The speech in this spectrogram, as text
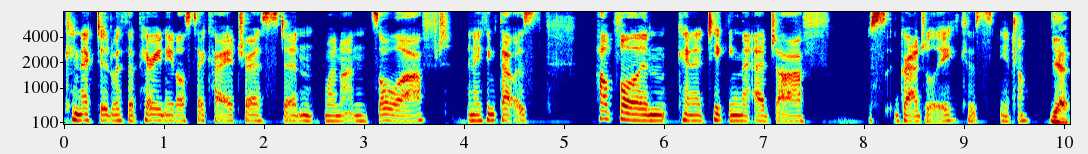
connected with a perinatal psychiatrist and went on Zoloft, and I think that was helpful in kind of taking the edge off gradually because you know Yeah.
